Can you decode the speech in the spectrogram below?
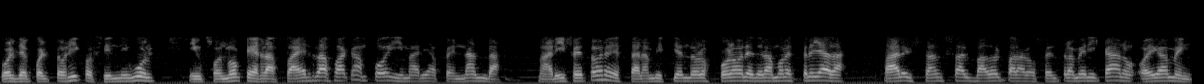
Golf de Puerto Rico, Sidney Wood. Informó que Rafael Rafa Campos y María Fernanda Marife Torres estarán vistiendo los colores de la mona estrellada para el San Salvador para los centroamericanos. Óigame,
